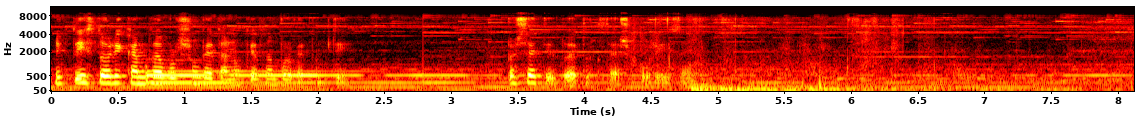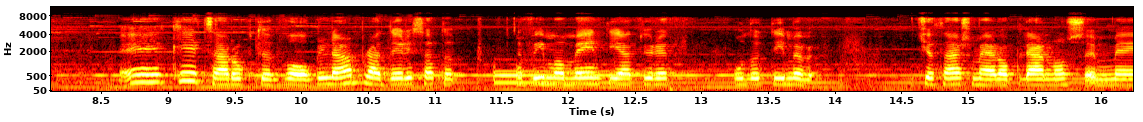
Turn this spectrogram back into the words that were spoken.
Në këtë histori kanë dhënë për shumë veta, nuk e dhënë për vetëm ti. Përse ti duhet të kthesh kurrizin? E ke ca rrugë të vogla, pra derisa të vijë momenti i atyre udhëtimeve që thashë me aeroplan ose me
